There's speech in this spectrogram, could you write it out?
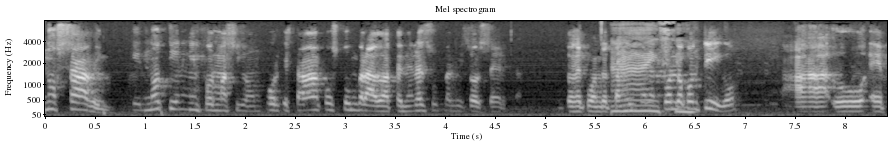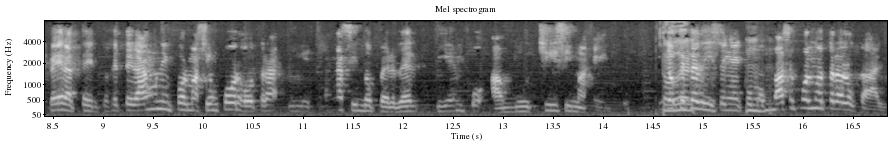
no saben, que no tienen información porque estaban acostumbrados a tener el supervisor cerca. Entonces, cuando están interactuando contigo, ah, espérate, entonces te dan una información por otra y le están haciendo perder tiempo a muchísima gente. Y lo que te dicen es como pase por nuestra local,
